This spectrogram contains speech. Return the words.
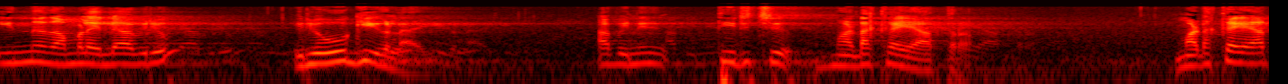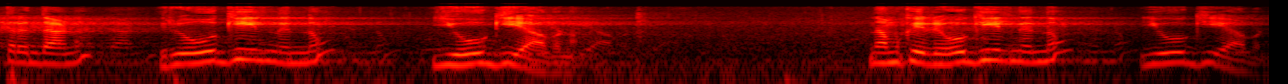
ഇന്ന് നമ്മളെല്ലാവരും രോഗികളായി. അപ്പം ഇനി തിരിച്ച് മടക്കയാത്ര. മടക്കയാത്ര എന്താണ്? രോഗിയിൽ നിന്നും യോഗിയാവണം. നമുക്ക് രോഗിയിൽ നിന്നും യോഗിയാവണം.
